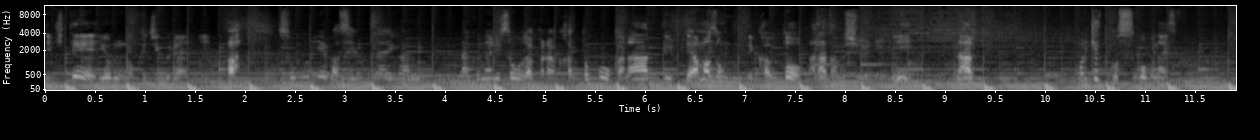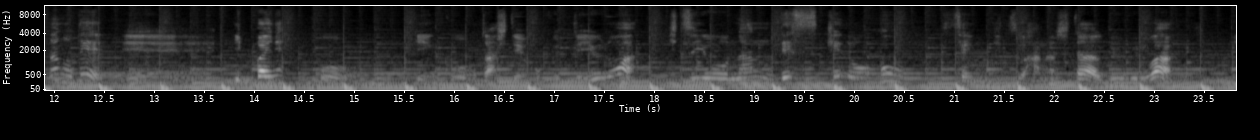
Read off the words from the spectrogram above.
てきて夜の9時ぐらいにあそういえば洗剤がなくなりそうだから買っとこうかなって言って Amazon で買うとあなたの収入になる。これ結構すごくないですか？なので、えー、いっぱいねこうリンクを出しておくっていうのは必要なんですけども先日話した Google は、え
